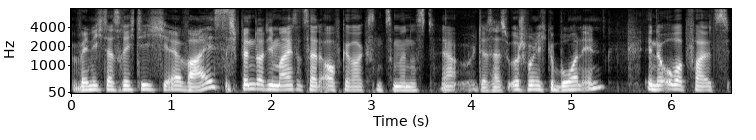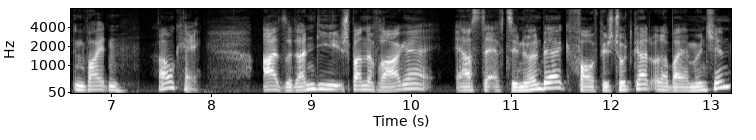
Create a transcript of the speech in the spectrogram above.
wenn ich das richtig äh, weiß. Ich bin dort die meiste Zeit aufgewachsen, zumindest. Ja. Das heißt ursprünglich geboren in? In der Oberpfalz, in Weiden. Ah, okay. Also dann die spannende Frage. Erster FC Nürnberg, VfB Stuttgart oder Bayern München?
